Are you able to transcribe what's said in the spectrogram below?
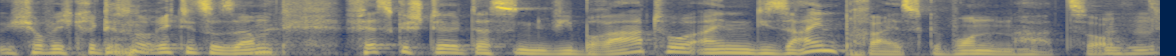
ich hoffe, ich kriege das noch richtig zusammen, festgestellt, dass ein Vibrato einen Designpreis gewonnen hat. So. Mhm.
